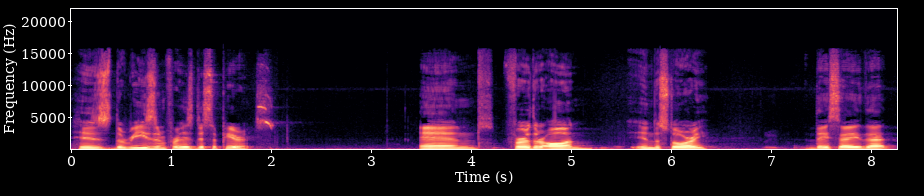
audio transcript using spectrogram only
his the reason for his disappearance. And further on in the story, they say that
